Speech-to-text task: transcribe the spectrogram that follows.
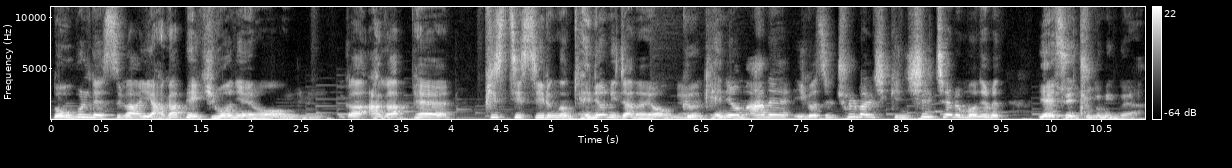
노블데스가 이 아가페의 기원이에요. 음흠. 그러니까 아가페, 피스티스 이런 건 개념이잖아요. 네. 그 개념 안에 이것을 출발시킨 실체는 뭐냐면 예수의 죽음인 거야.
